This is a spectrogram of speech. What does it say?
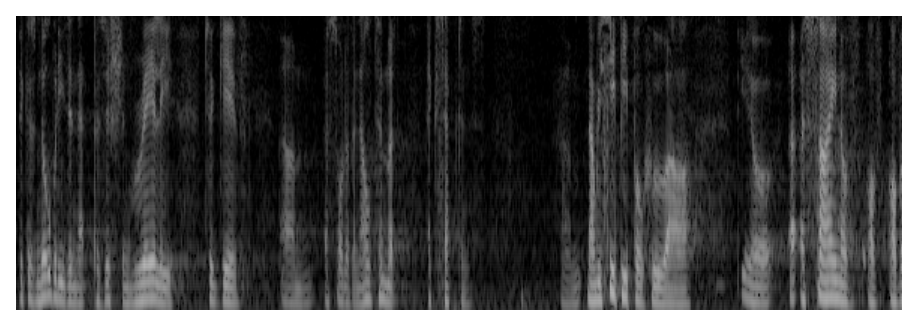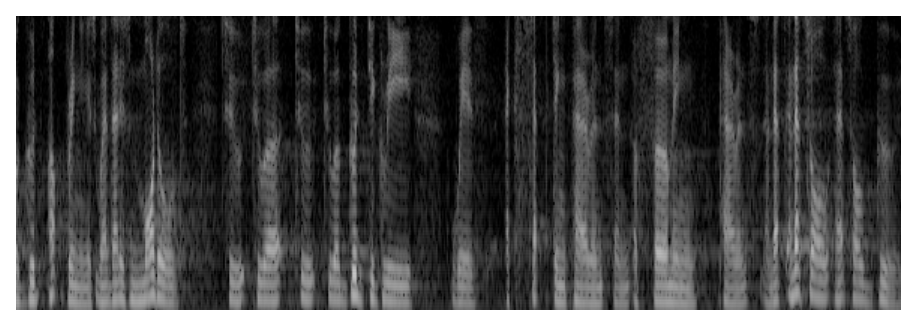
because nobody's in that position really to give um, a sort of an ultimate acceptance. Um, now, we see people who are, you know, a, a sign of, of, of, a good upbringing is where that is modeled to, to, a, to, to a good degree with accepting parents and affirming parents, and, that, and that's, all, that's all good.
